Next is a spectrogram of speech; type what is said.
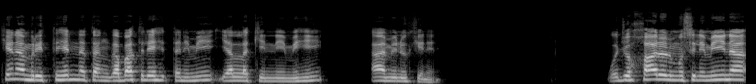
ken amrittehenatan gabatleh tanimi yala kinimihi aminu kinen وجخال المسلمين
